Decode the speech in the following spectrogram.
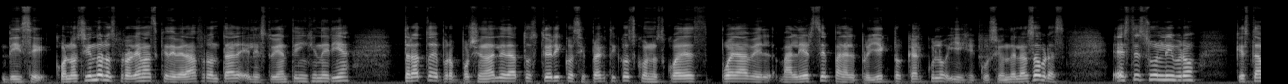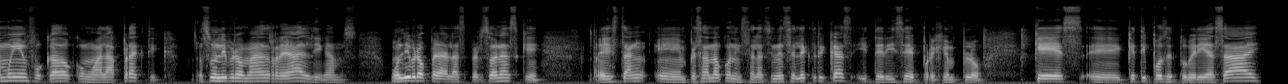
dice, conociendo los problemas que deberá afrontar el estudiante de ingeniería, trato de proporcionarle datos teóricos y prácticos con los cuales pueda valerse para el proyecto, cálculo y ejecución de las obras. Este es un libro que está muy enfocado como a la práctica. Es un libro más real, digamos. Un libro para las personas que están eh, empezando con instalaciones eléctricas y te dice, por ejemplo, qué es, eh, qué tipos de tuberías hay,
